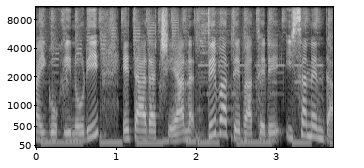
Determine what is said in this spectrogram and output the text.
baigokin hori eta eta aratxean debate bat ere izanen da.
